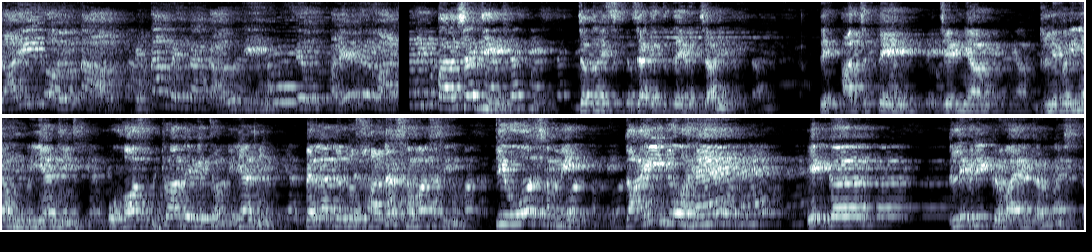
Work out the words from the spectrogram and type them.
ਦਾਈ ਦੌਲਤਾ, ਪਿਤਾ ਮਹਿਤਾ ਕਾਲੂ ਜੀ ਤੇ ਉਸ ਭਰੇ ਦਰਬਾਰ ਨਾਨਕ ਪਾਤਸ਼ਾਹ ਜੀ, ਜਦੋਂ ਇਸ ਜਗਤ ਦੇ ਵਿੱਚ ਆਏ, ਤੇ ਅੱਜ ਤੇ ਜਿਹੜੀਆਂ ਡਿਲੀਵਰੀਆਂ ਹੁੰਦੀਆਂ ਨੇ, ਉਹ ਹਸਪਤਾਲਾਂ ਦੇ ਵਿੱਚ ਹੁੰਦੀਆਂ ਨੇ, ਪਹਿਲਾਂ ਜਦੋਂ ਸਾਡਾ ਸਮਾਂ ਸੀ, ਤੇ ਉਹ ਸਮੇਂ ਦਾਈ ਜੋ ਹੈ, ਇੱਕ ਡਿਲੀਵਰੀ ਕਰਵਾਇਆ ਕਰਦੀ ਸੀ।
